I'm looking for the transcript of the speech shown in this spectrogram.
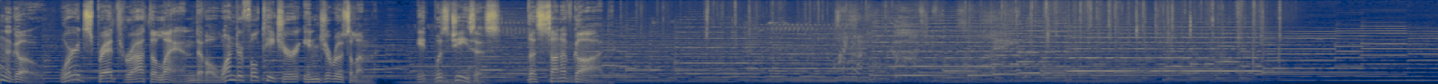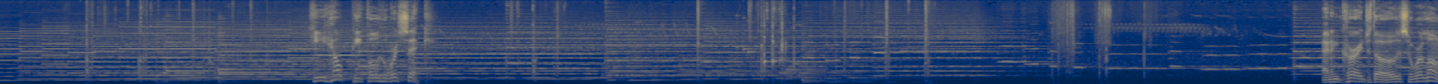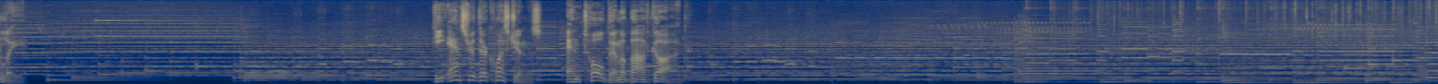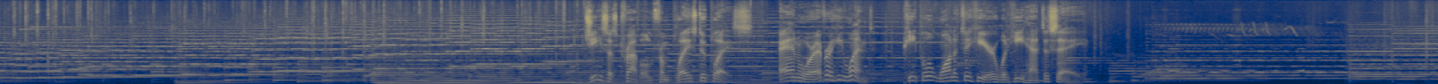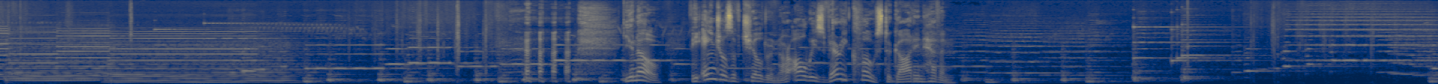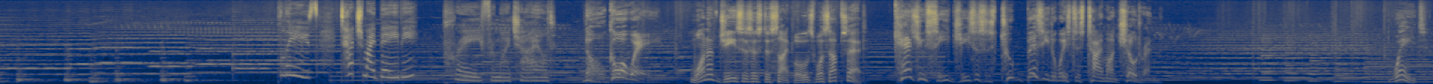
Long ago, word spread throughout the land of a wonderful teacher in Jerusalem. It was Jesus, the Son of God. He helped people who were sick. And encourage those who were lonely. He answered their questions and told them about God. Jesus traveled from place to place, and wherever he went, people wanted to hear what he had to say. You know, the angels of children are always very close to God in heaven. Touch my baby. Pray for my child. No, go away. One of Jesus' disciples was upset. Can't you see Jesus is too busy to waste his time on children? Wait.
